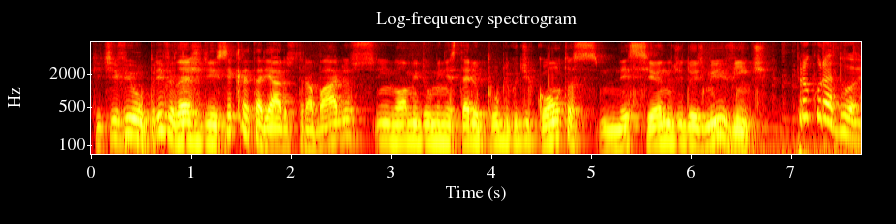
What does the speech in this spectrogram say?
que tive o privilégio de secretariar os trabalhos em nome do Ministério Público de Contas nesse ano de 2020. Procurador,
